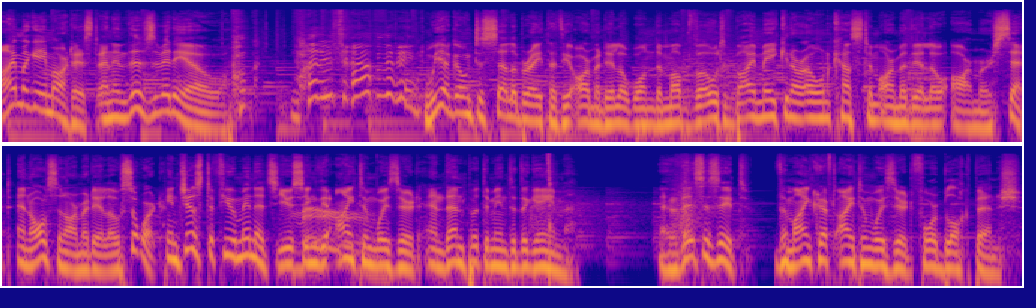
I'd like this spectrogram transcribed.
I'm a game artist, and in this video, What is happening? we are going to celebrate that the Armadillo won the mob vote by making our own custom Armadillo armor set and also an Armadillo sword in just a few minutes using the item wizard and then put them into the game. And this is it, the Minecraft item wizard for Blockbench.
